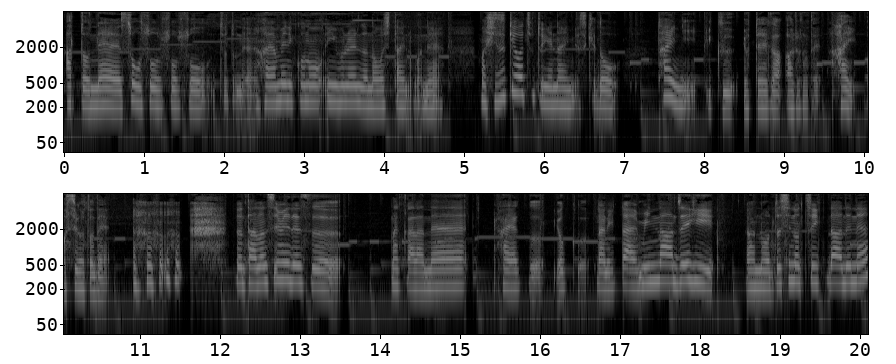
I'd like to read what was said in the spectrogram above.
あとね、そうそうそうそう、ちょっとね、早めにこのインフルエンザ治したいのがね、まあ日付はちょっと言えないんですけど、タイに行く予定があるので、はい、お仕事で。でも楽しみです。だからね、早く良くなりたい。みんなぜひ、あの、私のツイッターでね、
